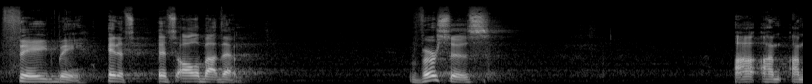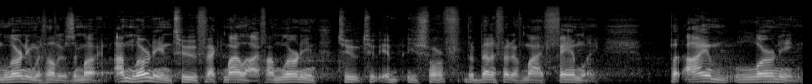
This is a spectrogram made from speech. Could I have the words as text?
feed me. And it's, it's all about them. Versus, I, I'm, I'm learning with others in mind. I'm learning to affect my life. I'm learning to, to, for the benefit of my family. But I am learning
